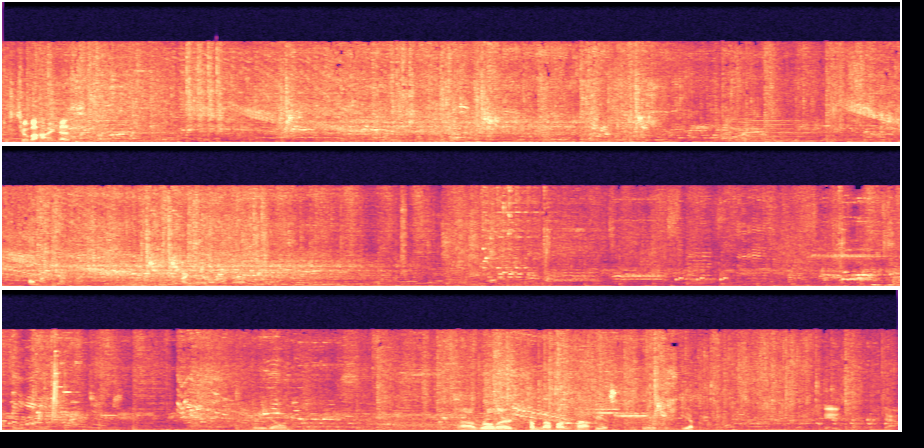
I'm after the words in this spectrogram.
There's two behind us. Oh my god. I. Where are you going? Uh, roller coming up on top of you. Yep. He's down,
